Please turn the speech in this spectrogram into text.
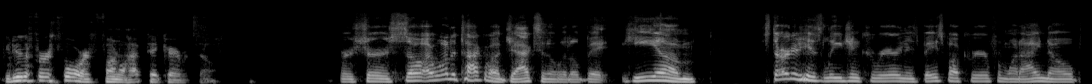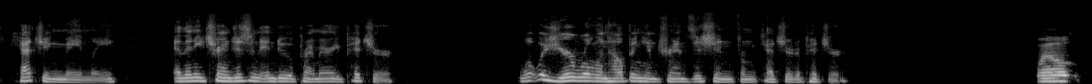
if you do the first four, fun will have to take care of itself. For sure. So I want to talk about Jackson a little bit. He um started his Legion career and his baseball career, from what I know, catching mainly, and then he transitioned into a primary pitcher. What was your role in helping him transition from catcher to pitcher? Well,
